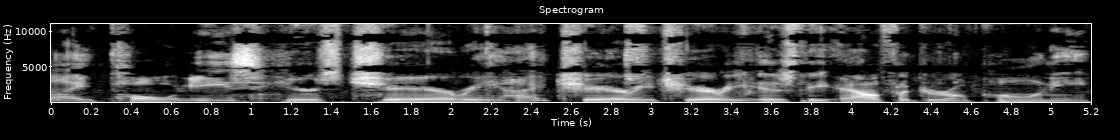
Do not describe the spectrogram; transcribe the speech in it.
Hi, ponies. Here's Cherry. Hi, Cherry. Cherry is the alpha girl pony.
